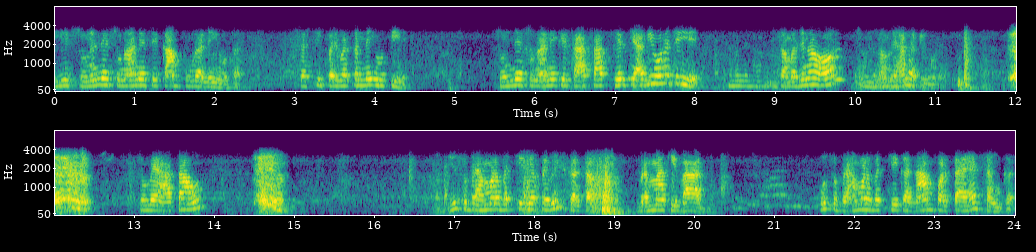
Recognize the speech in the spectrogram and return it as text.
ये सुनने सुनाने से काम पूरा नहीं होता। सृष्टि परिवर्तन नहीं होती है। सुनने सुनाने के साथ साथ फिर क्या भी होना चाहिए? समझना और समझाना भी होना तो मैं आता हूँ। जिस ब्राह्मण बच्चे में प्रवेश करता हूँ, ब्रह्मा के बाद, उस ब्राह्मण बच्चे का नाम पड़ता है शंकर।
